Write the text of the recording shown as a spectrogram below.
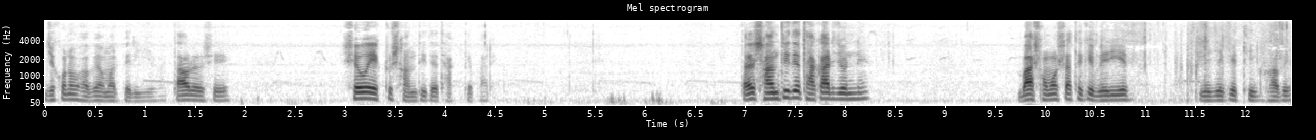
যে কোনোভাবে আমার পেরিয়ে যাবে, তাহলে সে, সেও একটু শান্তিতে থাকতে পারে। তাহলে শান্তিতে থাকার জন্যে বা সমস্যা থেকে বেরিয়ে নিজেকে ঠিকভাবে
